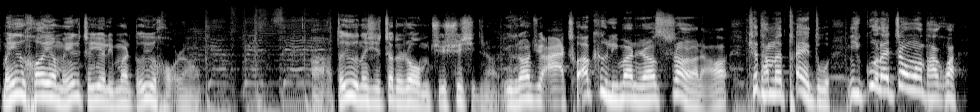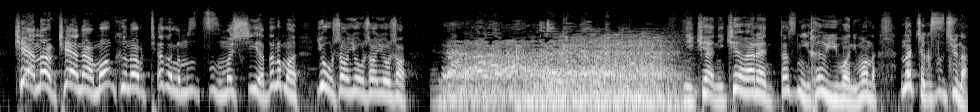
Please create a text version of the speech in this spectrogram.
每一个行业每一个职业里面都有好人，啊，都有那些值得让我们去学习的人。有的人就啊，窗口里面的人是上上了啊，看他们的态度，你过来正问他话，看那儿看那儿，门口那儿贴的那么字么写的那么右上右上右上，你看你看完了，但是你还有疑问，你问他那这个是去哪？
